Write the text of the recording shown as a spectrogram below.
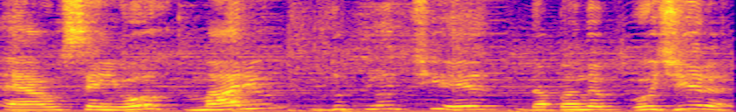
é o senhor Mário Duplantier, da banda Gojira.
